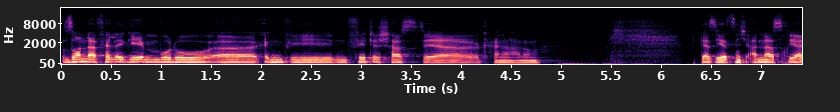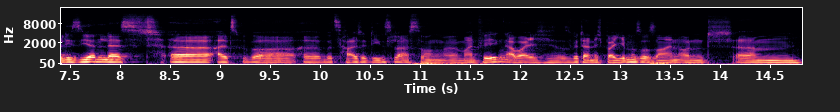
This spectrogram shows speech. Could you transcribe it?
Sonderfälle geben, wo du äh, irgendwie einen Fetisch hast, der, keine Ahnung, der sich jetzt nicht anders realisieren lässt äh, als über äh, bezahlte Dienstleistungen, äh, meinetwegen, aber das wird ja nicht bei jedem so sein und ähm,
